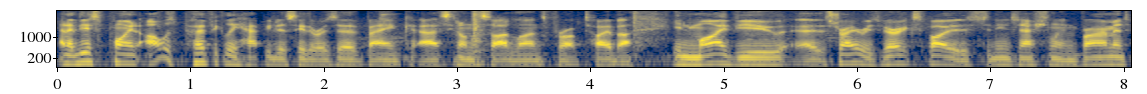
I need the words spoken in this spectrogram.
And at this point, I was perfectly happy to see the Reserve Bank uh, sit on the sidelines for October. In my view, uh, Australia is very exposed to the international environment,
